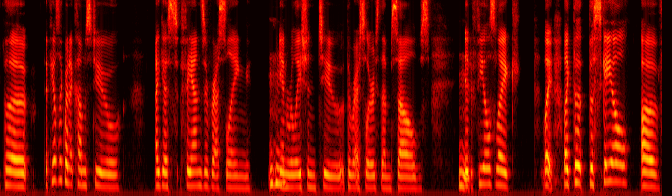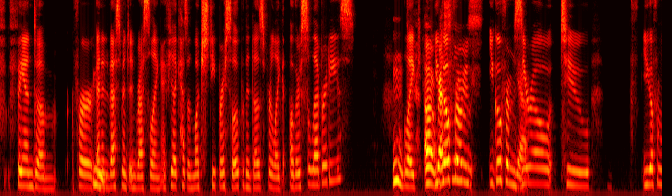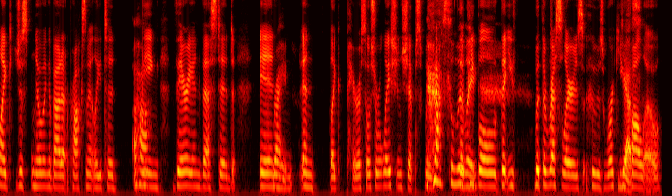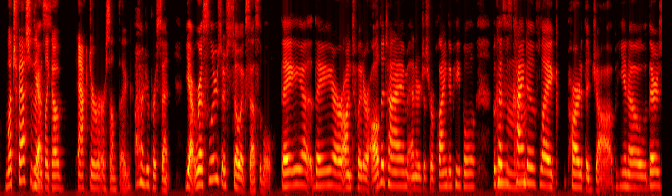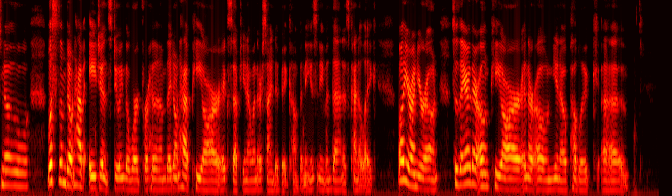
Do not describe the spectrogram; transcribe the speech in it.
the it feels like when it comes to I guess fans of wrestling Mhm. in relation to the wrestlers themselves, Mm. it feels like like like the the scale of fandom for an Mm. investment in wrestling i feel like has a much steeper slope than it does for like other celebrities Mm. like uh, you go from you go from Yeah. zero to you go from like just knowing about it approximately to uh-huh. being very invested in Right. and like parasocial relationships with Absolutely. the people that you with the wrestlers whose work you Yes. follow much faster than Yes. with like a actor or something. Hundred percent. Yeah, wrestlers are so accessible. They uh, they are on Twitter all the time and are just replying to people because Mhm. it's kind of like part of the job. You know, there's no most of them don't have agents doing the work for him. They don't have PR except you know when they're signed to big companies, and even then it's kind of like, well, you're on your own. So they are their own PR and their own you know public uh,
